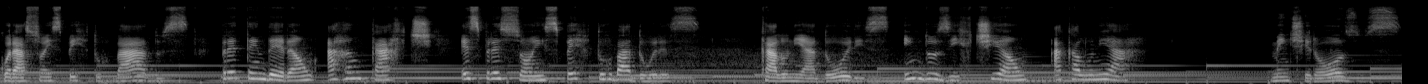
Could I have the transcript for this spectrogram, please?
Corações perturbados pretenderão arrancar-te expressões perturbadoras. Caluniadores induzir-te-ão a caluniar. Mentirosos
